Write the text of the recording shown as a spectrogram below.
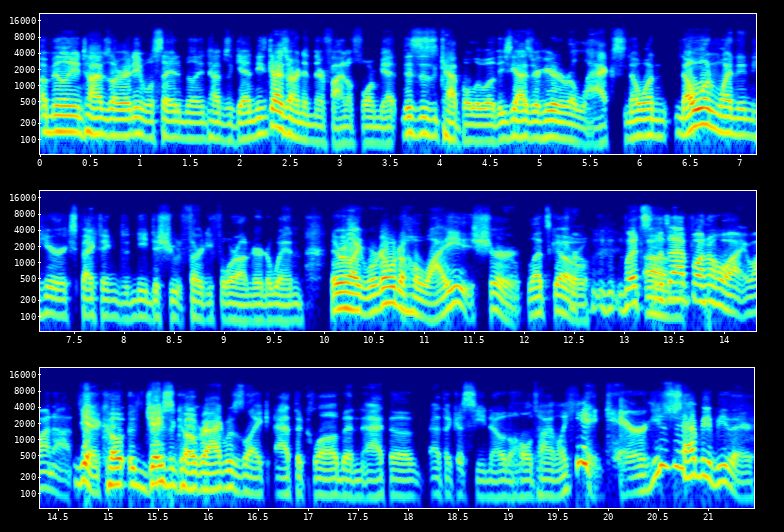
a million times already, and we'll say it a million times again. These guys aren't in their final form yet. This is Kapalua. These guys are here to relax. No one, no one went in here expecting to need to shoot 34 under to win. They were like, "We're going to Hawaii. Sure, let's go." Let's let's Um, have fun in Hawaii. Why not? Yeah, Co- Jason Kokrak was like at the club and at the at the casino the whole time. Like he didn't care. He was just happy to be there.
